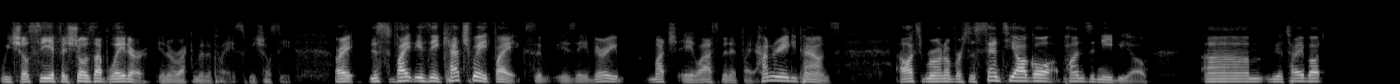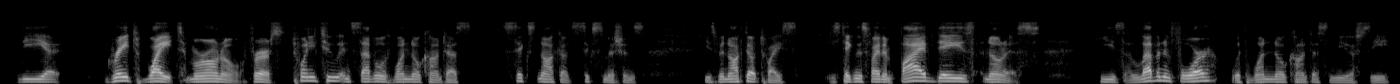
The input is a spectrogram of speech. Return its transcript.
We shall see if it shows up later in our recommended plays. We shall see. All right, this fight is a catchweight fight. 'cause It is a very much a last minute fight. 180 pounds. Alex Morono versus Santiago Ponzinibbio. Um, we'll tell you about the uh, Great White Morono first. 22 and 7 with one no contest, six knockouts, six submissions. He's been knocked out twice. He's taking this fight in five days' notice. He's 11 and 4 with one no contest in the UFC.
